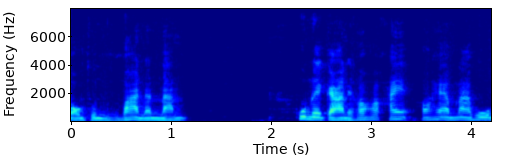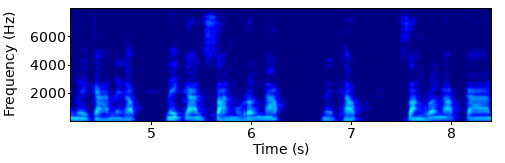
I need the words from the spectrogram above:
กองทุนหมู่บ้านนั้นๆ ผู้อำนวยการเนี่ยเขาให้เขาให้อำนาจผู้อำนวยการนะครับ ในการสั่งระงับนะครับ สั่งระงับการ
